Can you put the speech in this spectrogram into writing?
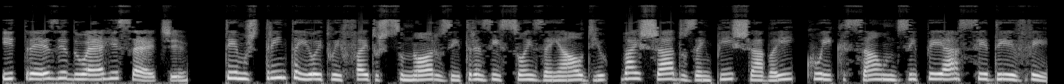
e 13 do R7. Temos 38 efeitos sonoros e transições em áudio, baixados em Pixabay, Quick Sounds e PACDV.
